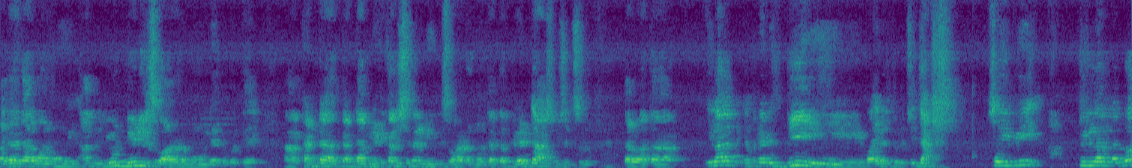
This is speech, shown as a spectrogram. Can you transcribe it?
రకరకాల మనము నీడిల్స్ వాడడము లేకపోతే కంట కంటామినేట్ కలుషితమైన నీడిల్స్ వాడడము తర్వాత బ్లడ్ ట్రాన్స్మిషన్స్ తర్వాత ఇలా హెపటైటిస్ బి వైరస్ వచ్చే జాండీస్. సో ఇవి పిల్లలలో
